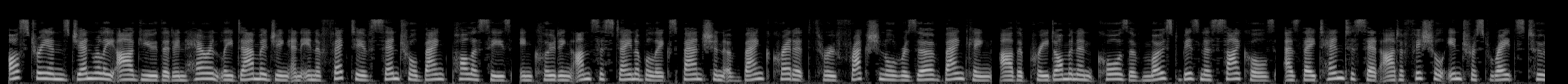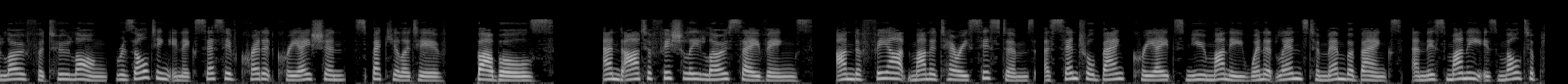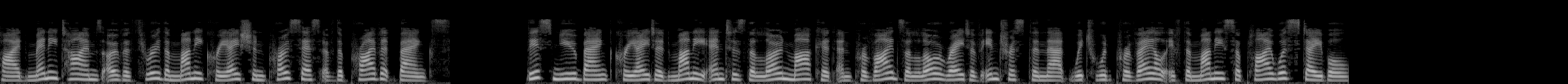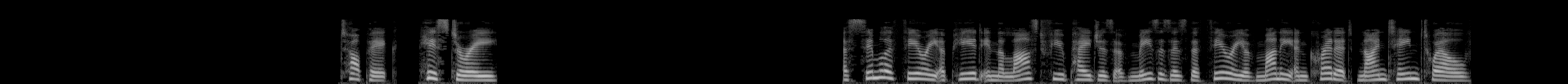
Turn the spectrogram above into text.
Austrians generally argue that inherently damaging and ineffective central bank policies, including unsustainable expansion of bank credit through fractional reserve banking, are the predominant cause of most business cycles, as they tend to set artificial interest rates too low for too long, resulting in excessive credit creation, speculative bubbles, and artificially low savings. Under fiat monetary systems, a central bank creates new money when it lends to member banks, and this money is multiplied many times over through the money creation process of the private banks. This new bank-created money enters the loan market and provides a lower rate of interest than that which would prevail if the money supply were stable. History A similar theory appeared in the last few pages of Mises's The Theory of Money and Credit 1912.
